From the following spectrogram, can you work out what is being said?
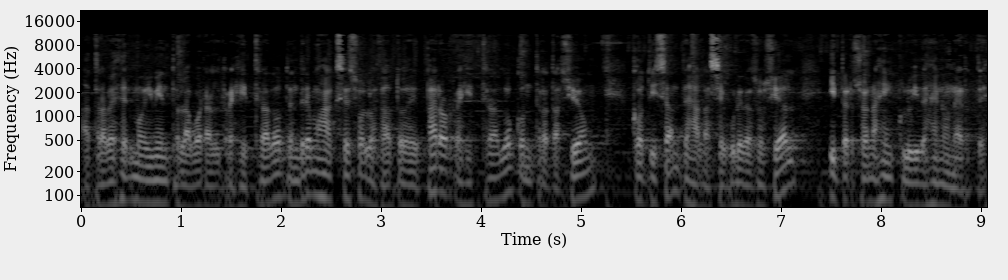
a través del movimiento laboral registrado tendremos acceso a los datos de paro registrado, contratación, cotizantes a la seguridad social y personas incluidas en un ERTE.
